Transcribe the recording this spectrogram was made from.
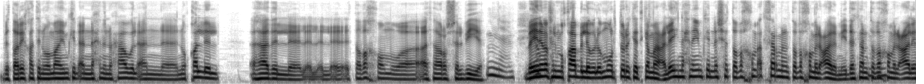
بطريقة وما يمكن أن نحن نحاول أن آه، نقلل هذا ال- ال- ال- التضخم وآثاره السلبية نعم بينما في المقابل لو الأمور تركت كما عليه نحن يمكن نشهد تضخم أكثر من التضخم العالمي إذا كان. التضخم العالي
